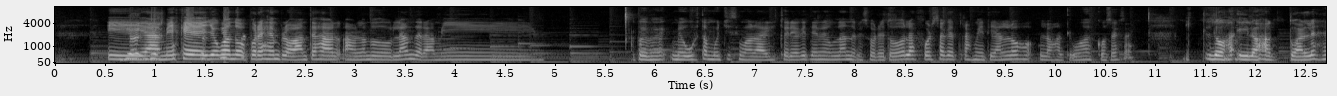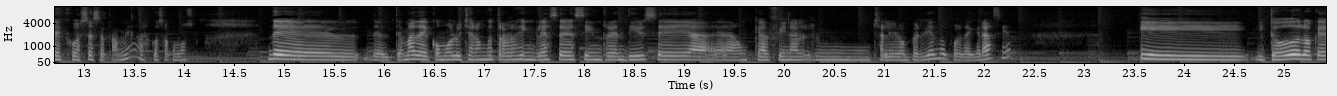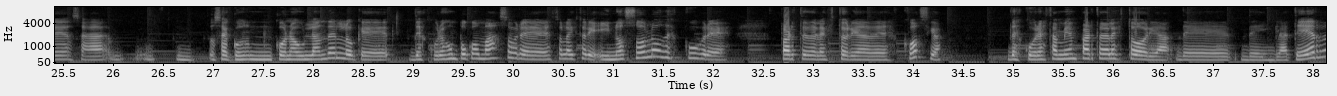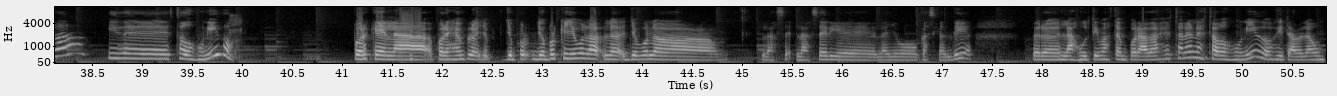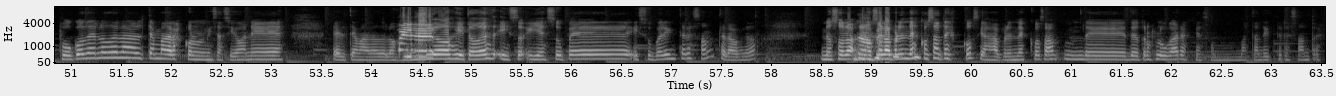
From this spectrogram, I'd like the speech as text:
Y a mí es que yo cuando, por ejemplo, antes hablando de Outlander, a mí pues me, gusta muchísimo la historia que tiene Outlander y sobre todo la fuerza que transmitían los, antiguos escoceses y los, y los actuales escoceses también, las cosas como son. Del, tema de cómo lucharon contra los ingleses sin rendirse, aunque al final mm, salieron perdiendo, por desgracia. Y, todo lo que, o sea, o sea con, con Outlander lo que descubres un poco más sobre esto la historia. Y no solo descubres parte de la historia de Escocia, descubres también parte de la historia de, Inglaterra y de Estados Unidos. Porque la, por ejemplo, yo, yo, porque llevo la, llevo la, la, serie, la llevo casi al día. Pero en las últimas temporadas están en Estados Unidos y te habla un poco de lo del tema de las colonizaciones, el tema de los indios y todo eso. Y, es súper y súper interesante, la verdad. No solo, no, solo aprendes cosas de Escocia, aprendes cosas de, de otros lugares que son bastante interesantes.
